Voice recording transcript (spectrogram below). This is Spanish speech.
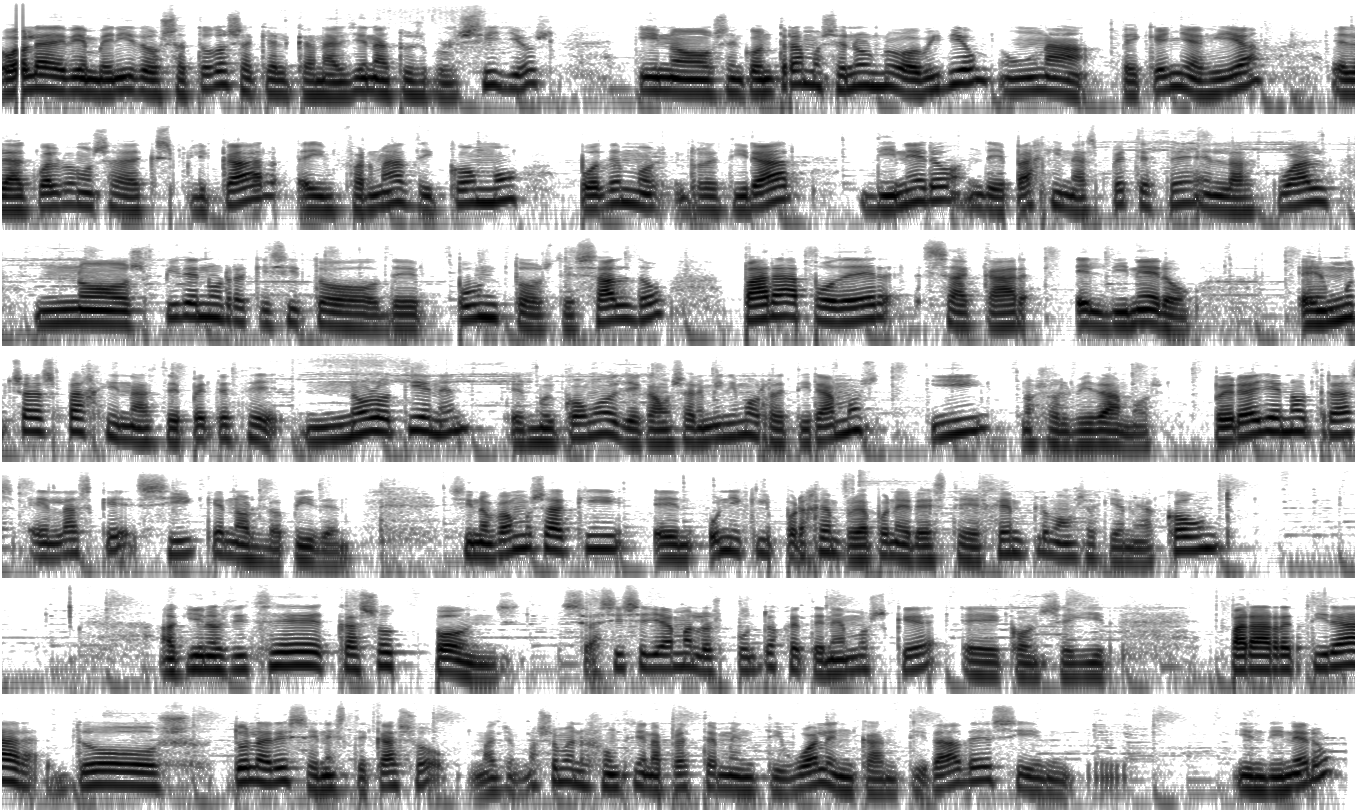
Hola y bienvenidos a todos aquí al canal Llena tus bolsillos y nos encontramos en un nuevo vídeo, una pequeña guía en la cual vamos a explicar e informar de cómo podemos retirar dinero de páginas PTC en las cual nos piden un requisito de puntos de saldo para poder sacar el dinero. En muchas páginas de PTC no lo tienen, es muy cómodo, llegamos al mínimo, retiramos y nos olvidamos. Pero hay en otras en las que sí que nos lo piden. Si nos vamos aquí en Uniclip, por ejemplo, voy a poner este ejemplo, vamos aquí a mi account. Aquí nos dice Cash Points, así se llaman los puntos que tenemos que eh, conseguir. Para retirar 2 dólares, en este caso, más, o menos funciona prácticamente igual en cantidades y en dinero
